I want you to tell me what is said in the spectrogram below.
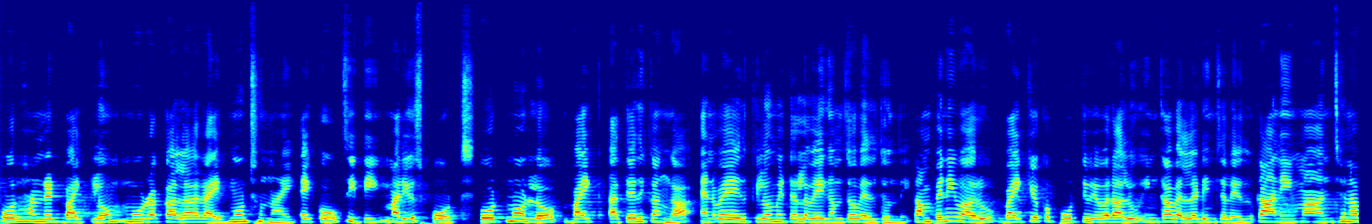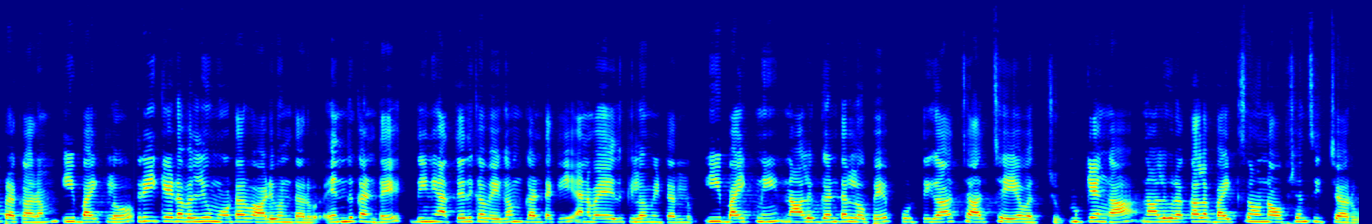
ఫోర్ హండ్రెడ్ బైక్లో మూడు రకాల రైడ్ మోడ్స్ ఉన్నాయి. ఎకో సిటీ మరియు స్పోర్ట్స్ స్పోర్ట్ మోడ్ లో బైక్ అత్యధికంగా ఎనభై ఐదు కిలోమీటర్ల వేగంతో వెళ్తుంది. కంపెనీ వారు బైక్ యొక్క పూర్తి వివరాలు ఇంకా వెల్లడించలేదు. కానీ మా అంచనా ప్రకారం ఈ బైక్లో త్రీ కేడబ్ల్యూ మోటార్ వాడి ఉంటారు. ఎందుకంటే దీని అత్యధిక వేగం గంటకి ఎనభై ఐదు కిలోమీటర్లు. ఈ బైక్ని నాలుగు గంటల్లోపే పూర్తిగా ఛార్జ్ చేయవచ్చు. ముఖ్యంగా నాలుగు రకాల బైక్ సౌండ్ ఆప్షన్స్ ఇచ్చారు.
